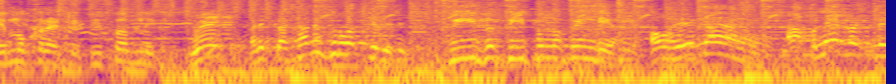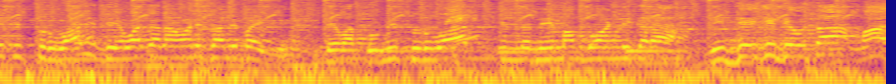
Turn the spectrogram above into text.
democratic republic. Wait आणि कशाने सुरुवात केली. We, the people of India, अहो हे काय आहे? आपल्या घटनेची सुरुवात देवाच्या नावाने झाली पाहिजे. तेव्हा तुम्ही सुरुवात इन द नेम ऑफ़ गॉडनी करा. विद्येची देवता मा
